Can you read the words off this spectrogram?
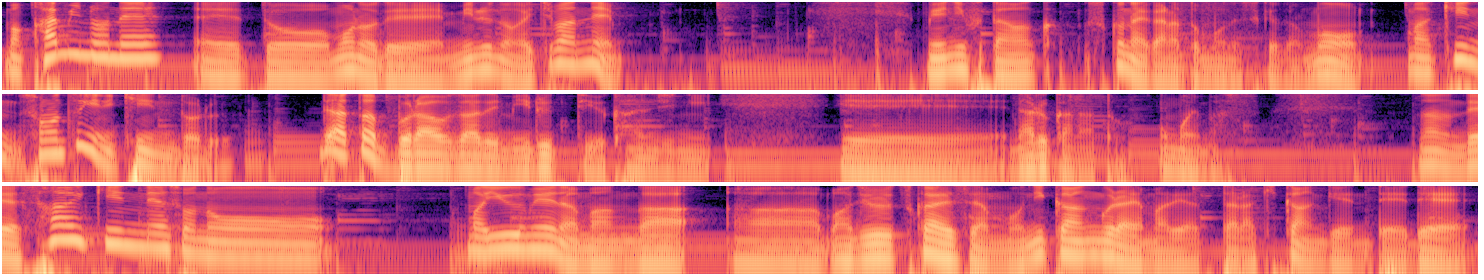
まあ、紙のね、えっ、ー、と、もので見るのが一番ね、目に負担は少ないかなと思うんですけども、まあ、その次に Kindle。で、あとはブラウザで見るっていう感じに、えー、なるかなと思います。なので、最近ね、その、まあ、有名な漫画、あまあ、呪術廻戦も2巻ぐらいまでやったら期間限定で、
